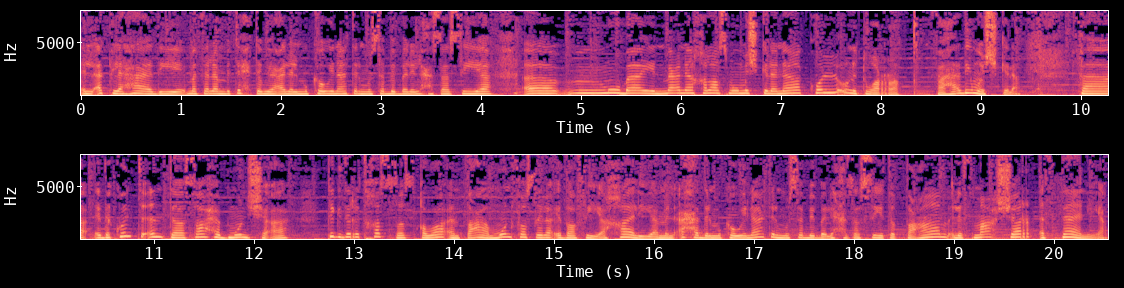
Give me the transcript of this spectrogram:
الأكلة هذه مثلا بتحتوي على المكونات المسببة للحساسية؟ آه مو باين. معنا خلاص مو مشكلة ناكل ونتورط. فهذه مشكلة. فإذا كنت أنت صاحب منشأة تقدر تخصص قوائم طعام منفصلة إضافية خالية من أحد المكونات المسببة لحساسية الطعام ال 12 الثانية.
